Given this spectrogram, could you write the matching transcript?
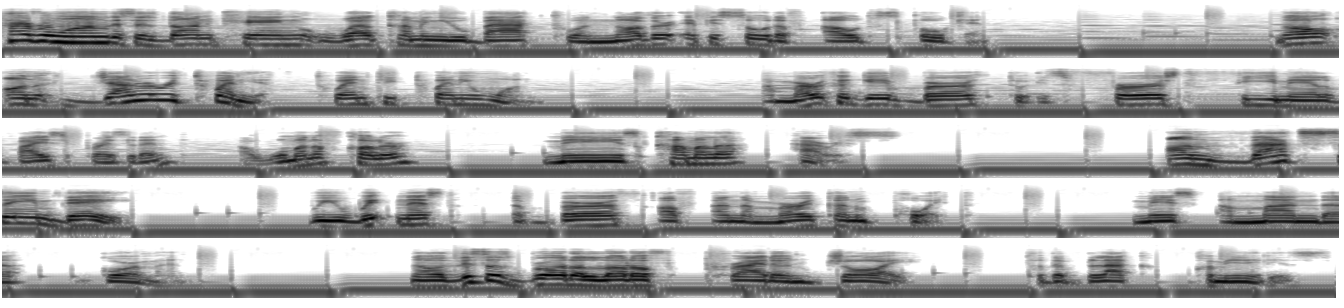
Hi, everyone. This is Don King welcoming you back to another episode of Outspoken. Now, on January 20th, 2021, America gave birth to its first female vice president, a woman of color, Ms. Kamala Harris. On that same day, we witnessed the birth of an American poet, Ms. Amanda Gorman. Now, this has brought a lot of pride and joy to the Black communities.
